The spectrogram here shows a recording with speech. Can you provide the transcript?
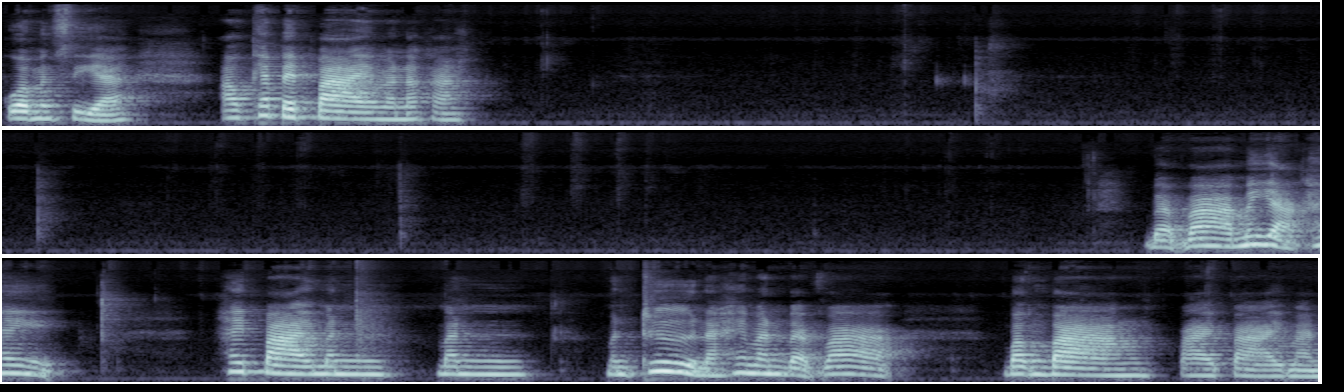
กลัวมันเสีย เอาแค่ไปปลายๆมันนะคะแบบว่าไม่อยากให้ให้ปลายมันมันมันทื่อนะให้มันแบบว่าบางๆปลายปลายมัน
